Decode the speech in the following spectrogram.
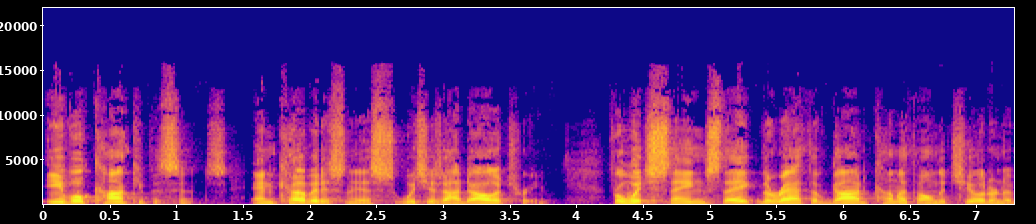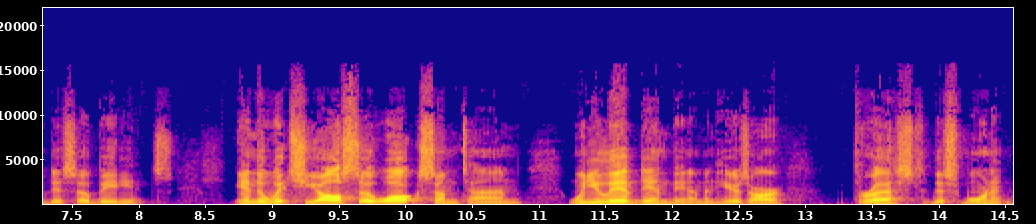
evil concupiscence, and covetousness, which is idolatry for which things' sake the wrath of God cometh on the children of disobedience, in the which ye also walked sometime when ye lived in them. And here's our thrust this morning.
